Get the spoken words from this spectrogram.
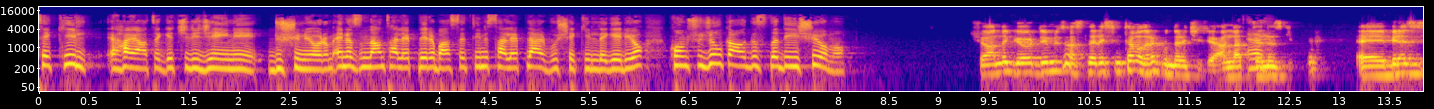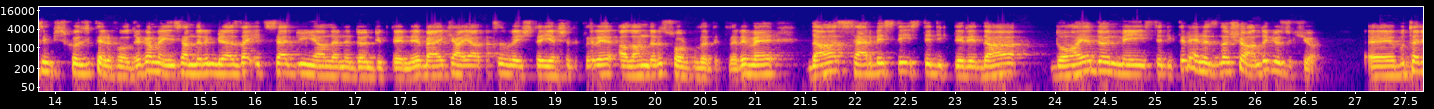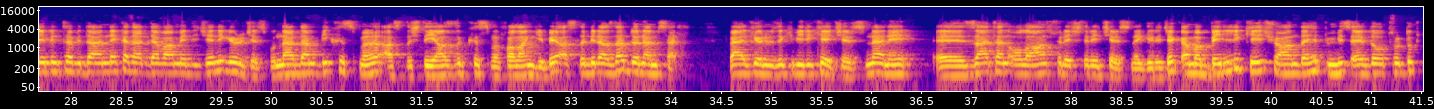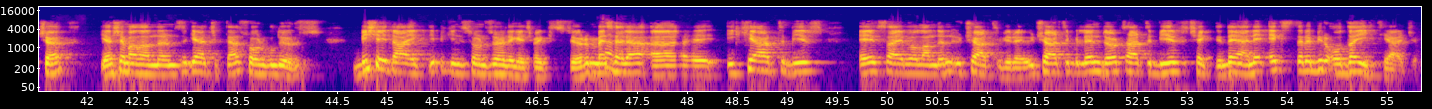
tekil hayata geçireceğini düşünüyorum. En azından talepleri bahsettiğiniz talepler bu şekilde geliyor. Komşuculuk algısı da değişiyor mu? Şu anda gördüğümüz aslında resim tam olarak bunları çiziyor. Anlattığınız gibi. Ee, biraz isim psikolojik tarafı olacak ama insanların biraz daha içsel dünyalarına döndüklerini, belki hayatı ve işte yaşadıkları alanları sorguladıkları ve daha serbeste istedikleri, daha doğaya dönmeyi istedikleri en azından şu anda gözüküyor. Ee, bu talebin tabii daha ne kadar devam edeceğini göreceğiz. Bunlardan bir kısmı aslında işte yazlık kısmı falan gibi aslında biraz daha dönemsel. belki önümüzdeki bir iki içerisinde hani e, zaten olağan süreçleri içerisine girecek. Ama belli ki şu anda hepimiz evde oturdukça yaşam alanlarımızı gerçekten sorguluyoruz. Bir şey daha ekleyip ikinci sorunuza öyle geçmek istiyorum. Mesela 2 artı 1 ev sahibi olanların 3 artı 1'e, 3 artı 1'lerin 4 artı 1 şeklinde yani ekstra bir oda ihtiyacı.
